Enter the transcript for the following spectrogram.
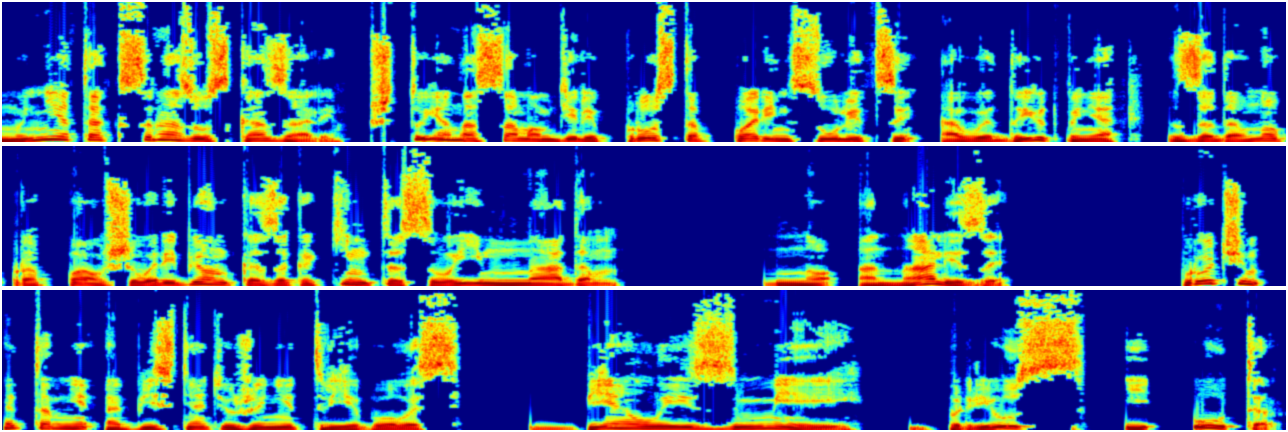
Мне так сразу сказали, что я на самом деле просто парень с улицы, а выдают меня за давно пропавшего ребенка за каким-то своим надом. Но анализы... Впрочем, это мне объяснять уже не требовалось. Белый змей, Брюс и Утер.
